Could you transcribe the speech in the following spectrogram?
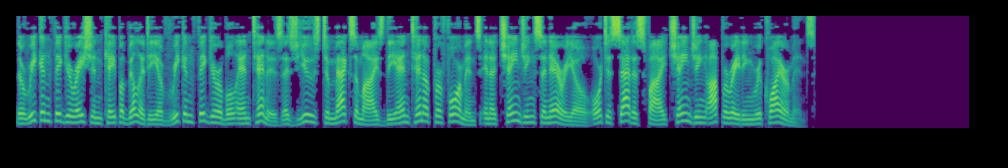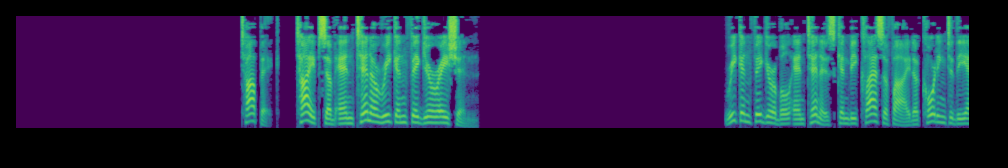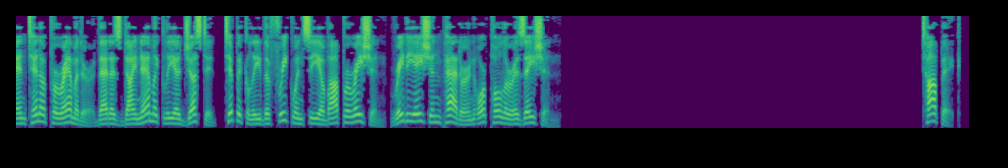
The reconfiguration capability of reconfigurable antennas is used to maximize the antenna performance in a changing scenario or to satisfy changing operating requirements. Topic: Types of antenna reconfiguration Reconfigurable antennas can be classified according to the antenna parameter that is dynamically adjusted, typically the frequency of operation, radiation pattern or polarization.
